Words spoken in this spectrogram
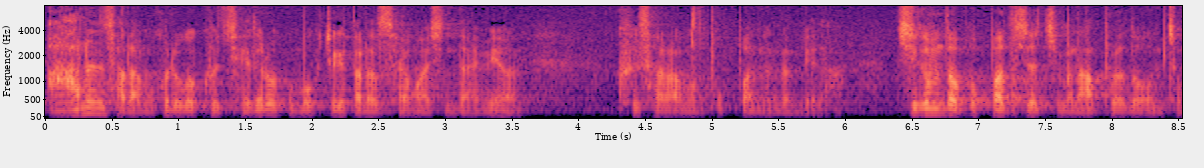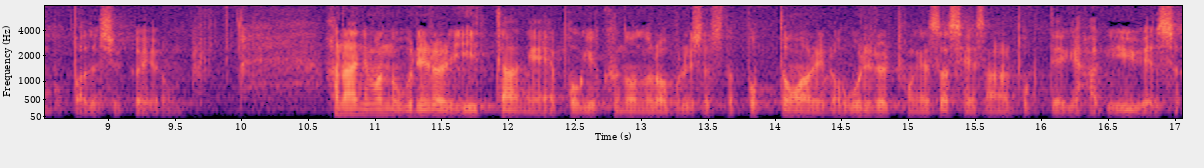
아는 사람 그리고 그 제대로 그 목적에 따라서 사용하신다면 그 사람은 복 받는 겁니다. 지금도 복 받으셨지만 앞으로도 엄청 복 받으실 거예요. 하나님은 우리를 이 땅에 복의 근원으로 부르셨어 복덩어리로 우리를 통해서 세상을 복되게 하기 위해서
